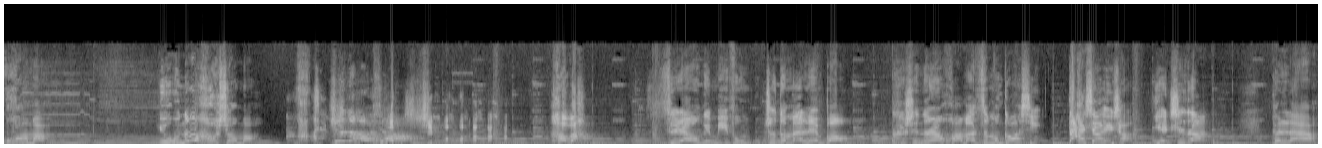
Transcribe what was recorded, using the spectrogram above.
花妈，有那么好笑吗？真的好笑。笑，好吧，虽然我给蜜蜂蛰得满脸包，可是能让花马这么高兴，大笑一场也值得。本来啊，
